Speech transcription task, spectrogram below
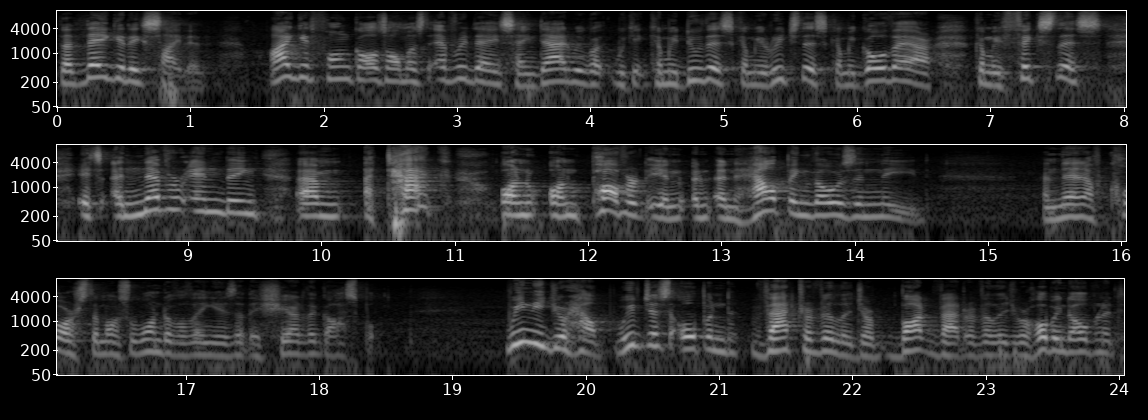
that they get excited. I get phone calls almost every day saying, Dad, we we can, can, we do this? Can we reach this? Can we go there? Can we fix this? It's a never ending um, attack on, on poverty and, and, and helping those in need. And then, of course, the most wonderful thing is that they share the gospel. We need your help. We've just opened Vatra Village or bought Vatra Village. We're hoping to open it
